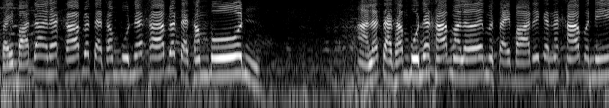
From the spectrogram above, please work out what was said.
ใส่บาตรได้นะครับ แล้วแต่ทำบุญนะครับ แล้วแต่ทำบุญ อ่าแล้วแต่ทำบุญนะครับ มาเลยมาใส่บาตรด้วยกันนะครับ วันนี้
